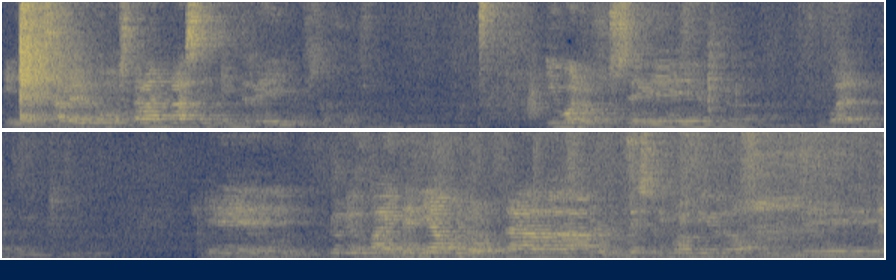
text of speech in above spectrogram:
eh, saber cómo estaban más entre ellos. Y bueno, pues eh, igual, eh, lo dejo ahí, tenía bueno, un testimonio ¿no? de,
